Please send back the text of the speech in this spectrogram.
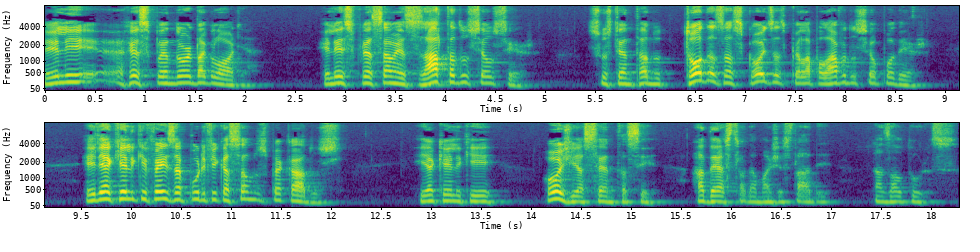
Ele é resplendor da glória. Ele é a expressão exata do seu ser, sustentando todas as coisas pela palavra do seu poder. Ele é aquele que fez a purificação dos pecados e é aquele que hoje assenta-se à destra da majestade nas alturas.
